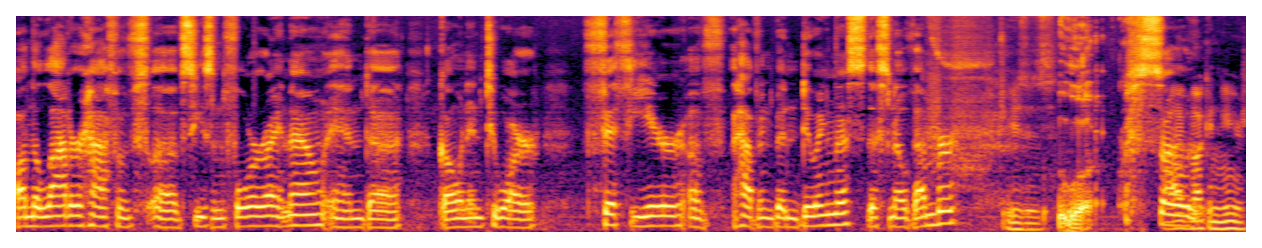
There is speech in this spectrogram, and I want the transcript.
on the latter half of of season four right now, and uh, going into our fifth year of having been doing this this November. Jesus. Five So fucking years.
